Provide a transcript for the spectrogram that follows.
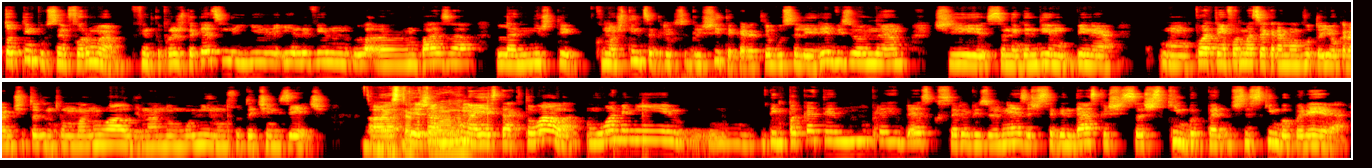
tot timpul să informăm, fiindcă prejudecățile, ele vin la, în baza la niște cunoștințe greșite care trebuie să le revizionăm și să ne gândim, bine, poate informația care am avut-o eu, care am citit într-un manual din anul 1950, nu mai este deja actuală. nu mai este actuală. Oamenii, din păcate, nu prea iubesc să revizioneze și să gândească și să-și schimbă, și să schimbă părerea.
